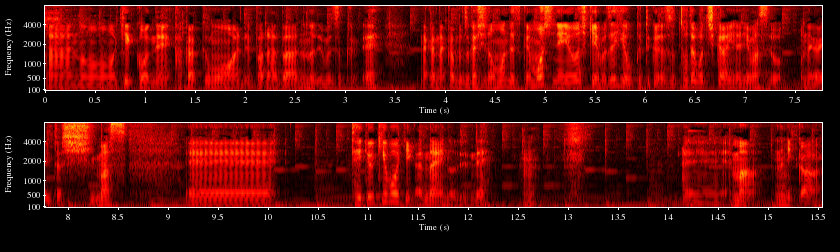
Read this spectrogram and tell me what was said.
あ、あのー、結構ね、価格もあれバラバラなので難しい、ね、なかなか難しいと思うんですけど、もしね、よろしければぜひ送ってください。とても力になりますよ。お願いいたします。えー、提供希望権がないのでね、うん。えー、まあ、何か、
